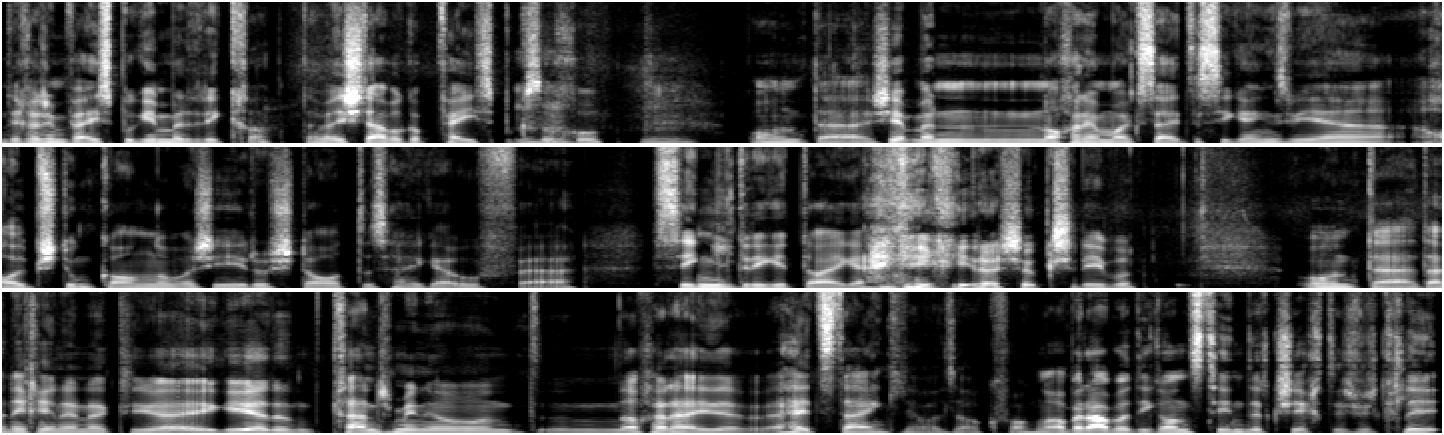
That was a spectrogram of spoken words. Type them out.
Und ich habe im Facebook immer drin gehabt. Dann ist aber gerade Facebook so gekommen. Mhm. Und äh, sie hat mir nachher mal gesagt, dass sie irgendwie eine halbe Stunde gegangen, sie ihren Status haben, auf äh, Single drin eigentlich ihr schon geschrieben. Und äh, dann habe ich ihnen gesagt, hey, Gier, dann kennst du mich noch. Und, und nachher hat es eigentlich alles angefangen. Aber eben, die ganze Tinder-Geschichte war wirklich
